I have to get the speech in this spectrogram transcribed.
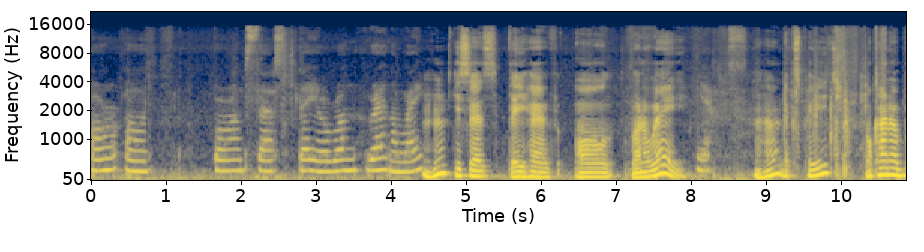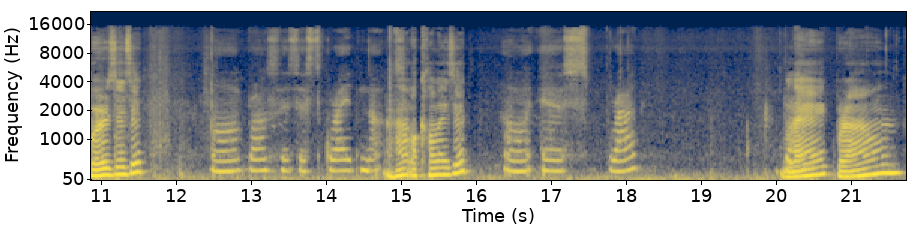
Or uh, Boram says they are run ran away. hmm He says they have all run away. Yes. Uh-huh. Next page. What kind of birds is it? Uh, birds is great nut. Uh-huh. What color is it? Uh, is red. Black, brown,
